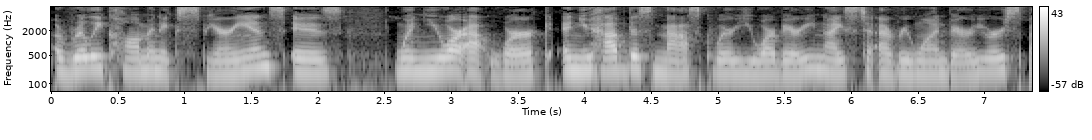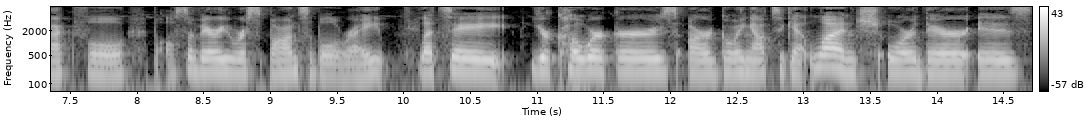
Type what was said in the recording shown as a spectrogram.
a really common experience is when you are at work and you have this mask where you are very nice to everyone, very respectful, but also very responsible, right? Let's say your coworkers are going out to get lunch or there is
